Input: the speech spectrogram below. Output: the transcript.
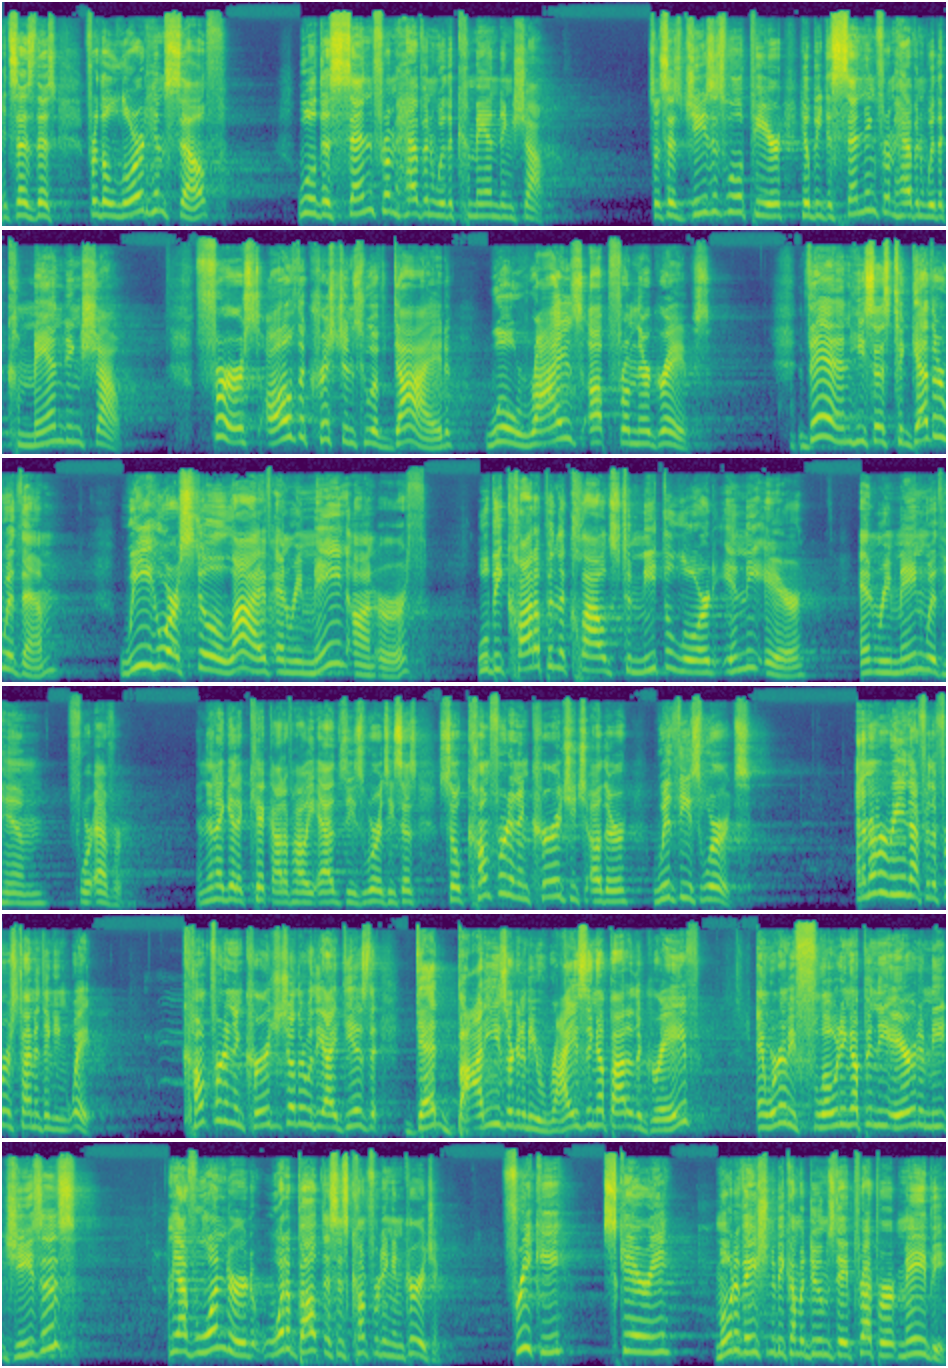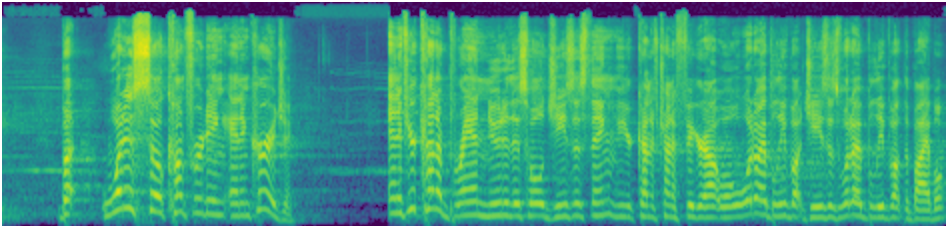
It says this For the Lord himself will descend from heaven with a commanding shout. So it says, Jesus will appear. He'll be descending from heaven with a commanding shout. First, all of the Christians who have died will rise up from their graves. Then he says, together with them, we who are still alive and remain on earth will be caught up in the clouds to meet the Lord in the air and remain with him forever. And then I get a kick out of how he adds these words. He says, So comfort and encourage each other with these words. And I remember reading that for the first time and thinking, wait, comfort and encourage each other with the ideas that dead bodies are gonna be rising up out of the grave and we're gonna be floating up in the air to meet Jesus? I mean, I've wondered what about this is comforting and encouraging? Freaky, scary, motivation to become a doomsday prepper, maybe. But what is so comforting and encouraging? And if you're kind of brand new to this whole Jesus thing, you're kind of trying to figure out, well, what do I believe about Jesus? What do I believe about the Bible?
